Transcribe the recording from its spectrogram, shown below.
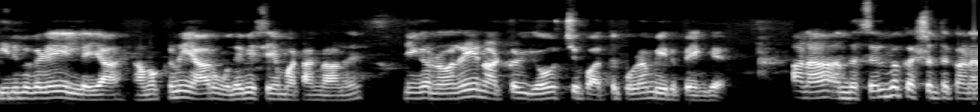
தீர்வுகளே இல்லையா? நமக்குன்னு யாரும் உதவி செய்ய மாட்டாங்களான்னு நீங்க நிறைய நாட்கள் யோசிச்சு பார்த்து குழம்பி இருப்பீங்க ஆனா அந்த செல்வ கஷ்டத்துக்கான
